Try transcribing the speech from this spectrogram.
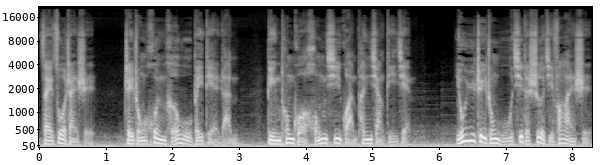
在作战时，这种混合物被点燃，并通过红吸管喷向敌舰。由于这种武器的设计方案是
